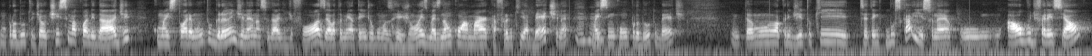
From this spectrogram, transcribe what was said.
um produto de altíssima qualidade, com uma história muito grande né, na cidade de Foz, ela também atende algumas regiões, mas não com a marca franquia Bet, né, uhum. mas sim com o produto Bet. Então eu acredito que você tem que buscar isso, né? O, algo diferencial,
